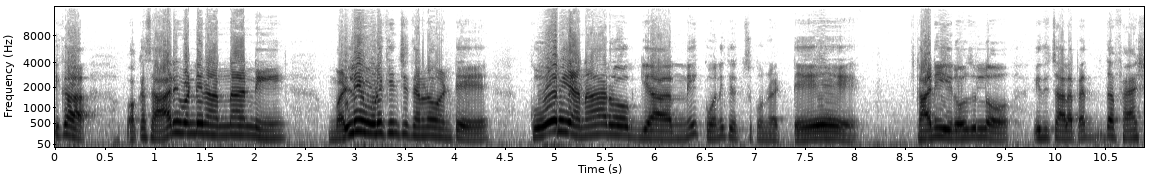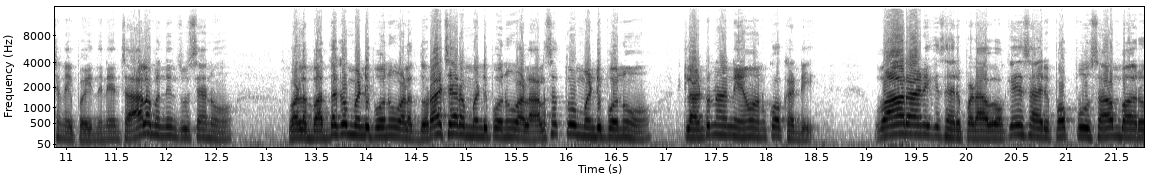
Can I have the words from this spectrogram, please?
ఇక ఒకసారి వండిన అన్నాన్ని మళ్ళీ ఉడికించి తినడం అంటే కోరి అనారోగ్యాన్ని కొని తెచ్చుకున్నట్టే. కానీ ఈ రోజుల్లో ఇది చాలా పెద్ద ఫ్యాషన్ అయిపోయింది. నేను చాలా మందిని చూశాను. వాళ్ళ బద్ధకం మండిపోను వాళ్ళ దురాచారం మండిపోను వాళ్ళ అలసత్వం మండిపోను. ఇట్లా అంటున్నాను ఏమో అనుకోకండి. వారానికి సరిపడా ఒకేసారి పప్పు సాంబారు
